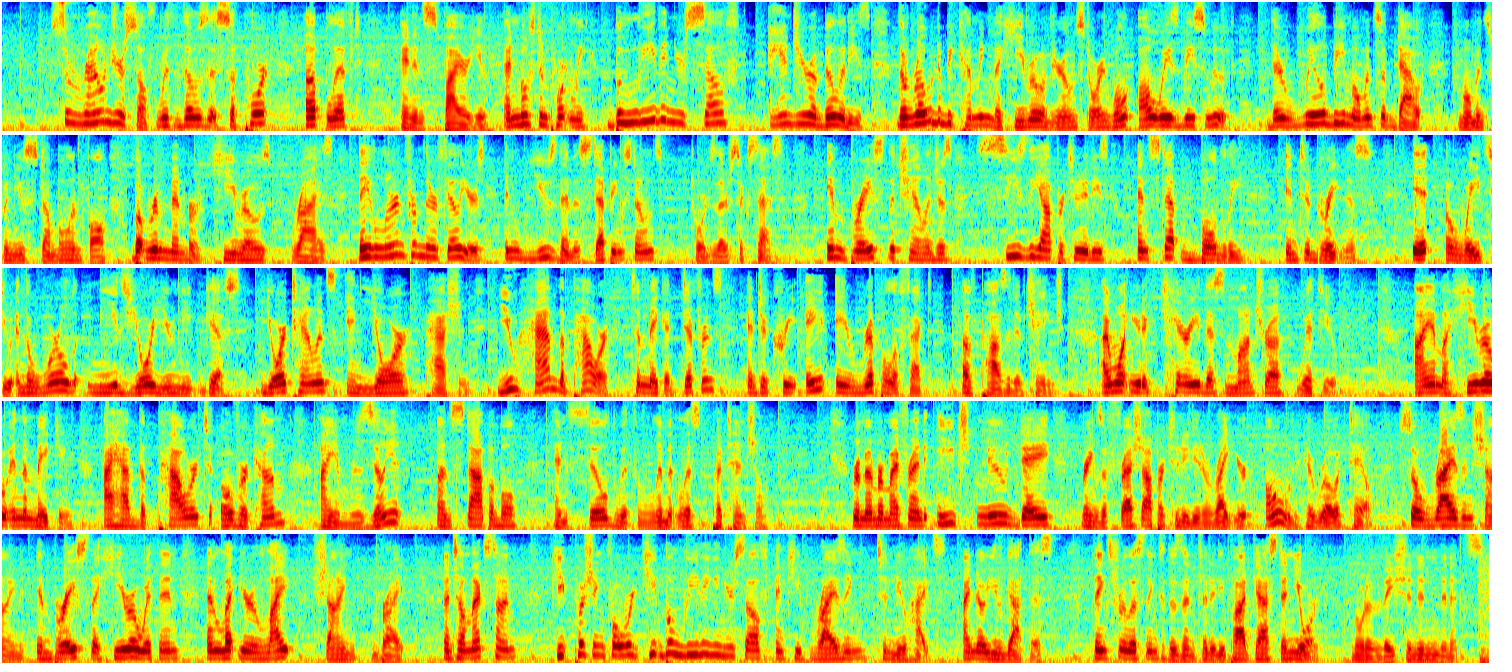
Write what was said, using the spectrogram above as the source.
Surround yourself with those that support, uplift, and inspire you. And most importantly, believe in yourself and your abilities. The road to becoming the hero of your own story won't always be smooth. There will be moments of doubt, moments when you stumble and fall, but remember, heroes rise. They learn from their failures and use them as stepping stones towards their success. Embrace the challenges, seize the opportunities, and step boldly into greatness. It awaits you, and the world needs your unique gifts, your talents, and your passion. You have the power to make a difference and to create a ripple effect of positive change. I want you to carry this mantra with you. I am a hero in the making. I have the power to overcome. I am resilient, unstoppable, and filled with limitless potential. Remember, my friend, each new day brings a fresh opportunity to write your own heroic tale. So rise and shine, embrace the hero within, and let your light shine bright. Until next time, keep pushing forward, keep believing in yourself, and keep rising to new heights. I know you've got this. Thanks for listening to the Zenfinity Podcast and your Motivation in Minutes.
